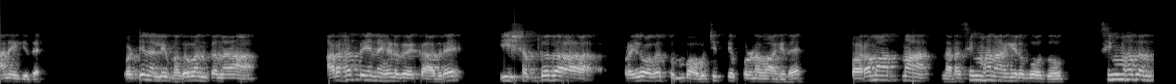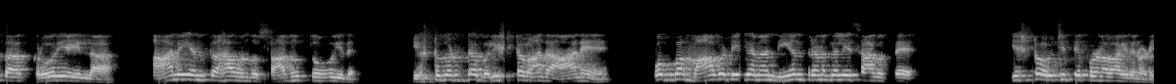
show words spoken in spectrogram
ಆನೆಗಿದೆ. ಒಟ್ಟಿನಲ್ಲಿ ಭಗವಂತನ ಅರ್ಹತೆಯನ್ನು ಹೇಳಬೇಕಾದ್ರೆ ಈ ಶಬ್ದದ ಪ್ರಯೋಗ ತುಂಬಾ ಔಚಿತ್ಯಪೂರ್ಣವಾಗಿದೆ. ಪರಮಾತ್ಮ ನರಸಿಂಹನಾಗಿರ್ಬೋದು, ಸಿಂಹದಂತ ಕ್ರೌರ್ಯ ಇಲ್ಲ ಆನೆಯಂತಹ ಒಂದು ಸಾಧುತ್ವವೂ ಇದೆ. ಎಷ್ಟು ದೊಡ್ಡ ಬಲಿಷ್ಠವಾದ ಆನೆ ಒಬ್ಬ ಮಾವಟಿಗನ ನಿಯಂತ್ರಣದಲ್ಲಿ ಸಾಗುತ್ತೆ. ಎಷ್ಟು ಔಚಿತ್ಯಪೂರ್ಣವಾಗಿದೆ ನೋಡಿ.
